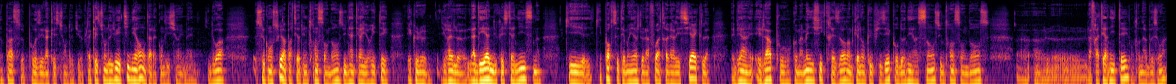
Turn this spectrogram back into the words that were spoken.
ne pas se poser la question de Dieu, que la question de Dieu est inhérente à la condition humaine, qui doit se construire à partir d'une transcendance, d'une intériorité, et que l'ADN du christianisme qui, porte ce témoignage de la foi à travers les siècles eh bien, est là pour, comme un magnifique trésor dans lequel on peut puiser pour donner un sens, une transcendance, euh, euh, la fraternité dont on a besoin.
